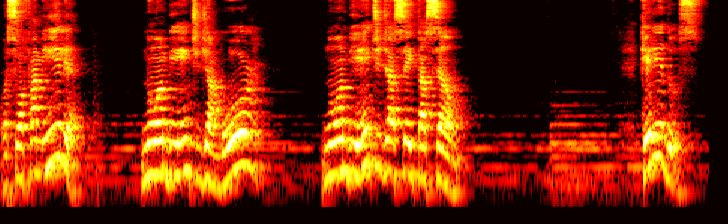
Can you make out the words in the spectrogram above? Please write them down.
com a sua família, num ambiente de amor, num ambiente de aceitação. Queridos,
